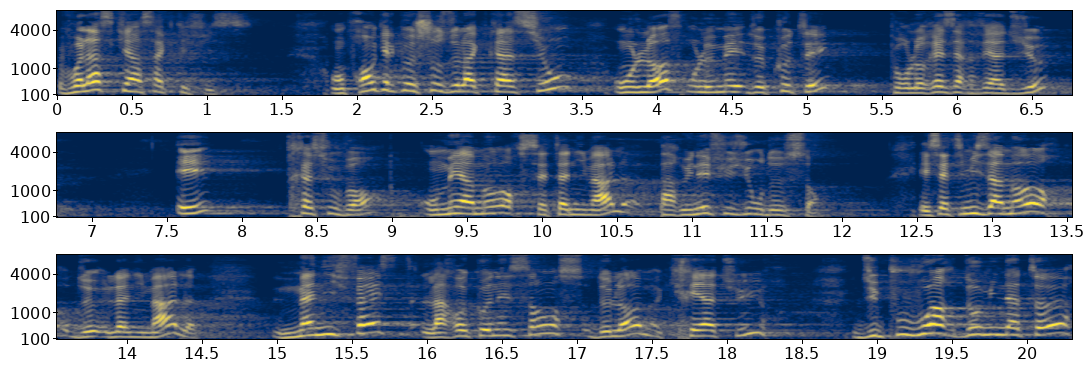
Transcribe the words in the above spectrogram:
Voilà ce qu'est un sacrifice. On prend quelque chose de la création, on l'offre, on le met de côté pour le réserver à Dieu, et très souvent, on met à mort cet animal par une effusion de sang. Et cette mise à mort de l'animal manifeste la reconnaissance de l'homme, créature, du pouvoir dominateur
